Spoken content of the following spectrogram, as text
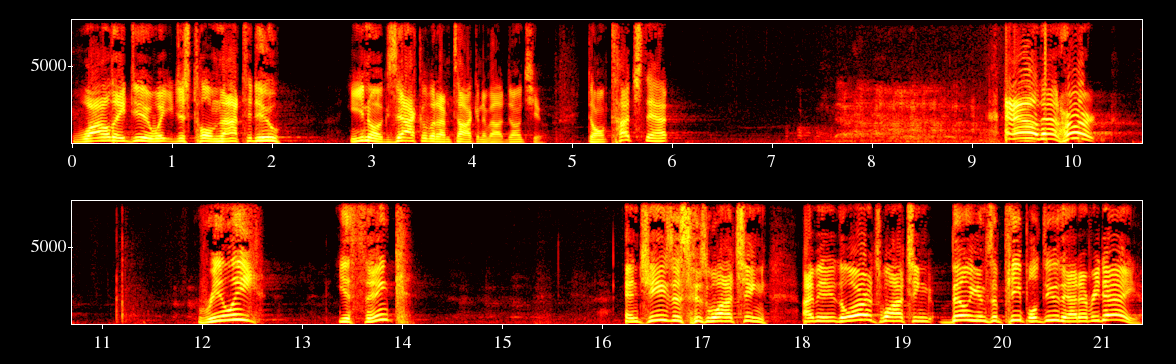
while they do what you just told them not to do. You know exactly what I'm talking about, don't you? Don't touch that. Ow, that hurt. Really? You think? And Jesus is watching, I mean, the Lord's watching billions of people do that every day.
